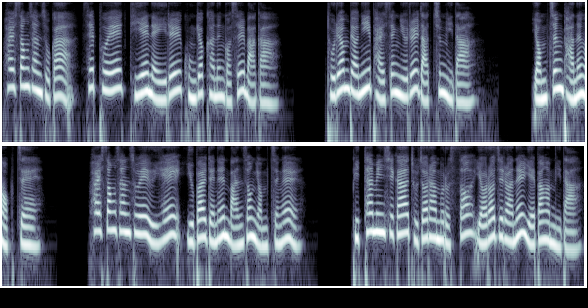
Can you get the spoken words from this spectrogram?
활성산소가 세포의 DNA를 공격하는 것을 막아 돌연변이 발생률을 낮춥니다. 염증 반응 억제. 활성산소에 의해 유발되는 만성 염증을 비타민C가 조절함으로써 여러 질환을 예방합니다.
